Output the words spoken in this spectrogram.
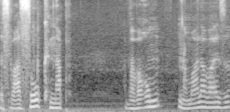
Es war so knapp. Aber warum normalerweise...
